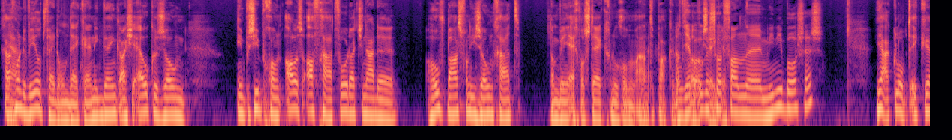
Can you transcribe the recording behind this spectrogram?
Ga Ja. gewoon de wereld verder ontdekken. En ik denk als je elke zoon in principe gewoon alles afgaat voordat je naar de hoofdbaas van die zoon gaat, dan ben je echt wel sterk genoeg om hem aan te pakken. Want je hebt ook een soort van eh, mini-bosses. ja, klopt. Ik, eh,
